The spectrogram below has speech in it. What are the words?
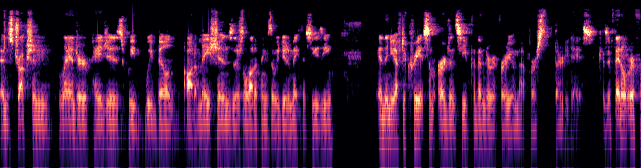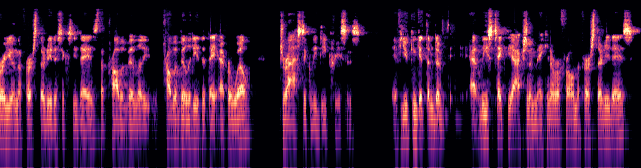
instruction lander pages, we, we build automations. There's a lot of things that we do to make this easy. And then you have to create some urgency for them to refer you in that first 30 days. Because if they don't refer you in the first 30 to 60 days, the probability probability that they ever will drastically decreases. If you can get them to at least take the action of making a referral in the first 30 days,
